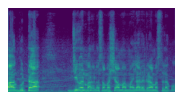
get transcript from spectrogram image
మా గుట్ట జీవన్మరణ సమస్య మా మైలార గ్రామస్తులకు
